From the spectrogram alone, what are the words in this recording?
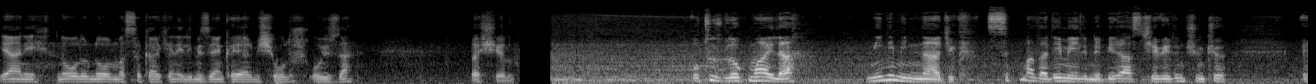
Yani ne olur ne olmaz sakarken elimizden kayar bir şey olur. O yüzden başlayalım. 30 lokmayla mini minnacık sıkma da demeyelim de biraz çevirdim çünkü e,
